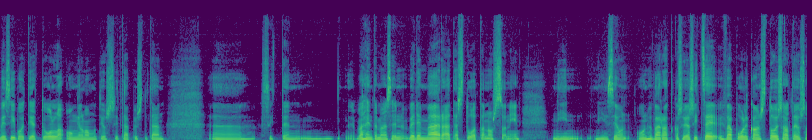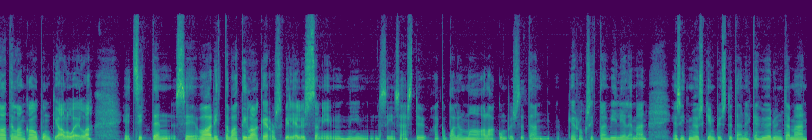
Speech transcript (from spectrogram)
Vesi voi tietty olla ongelma, mutta jos sitä pystytään ää, sitten vähentämään sen veden määrää tässä tuotannossa, niin, niin, niin se on, on hyvä ratkaisu. Ja sitten se hyvä puoli kanssa toisaalta, jos ajatellaan kaupunkialueilla, että sitten se vaadittava tila kerrosviljelyssä, niin, niin siinä säästyy aika paljon maa-alaa, kun pystytään kerroksittain viljelemään. Ja sitten myöskin pystytään ehkä hyödyntämään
